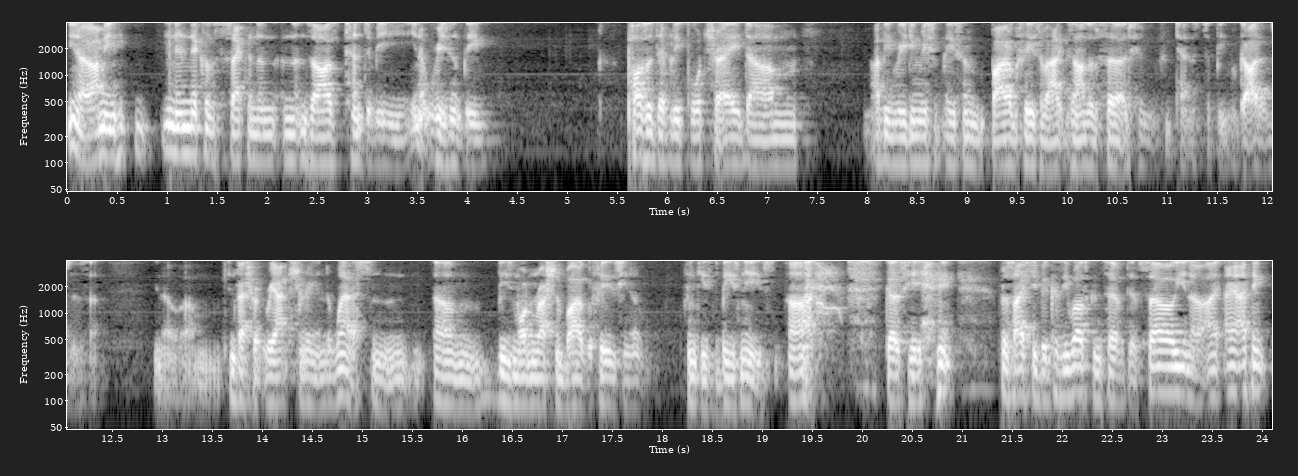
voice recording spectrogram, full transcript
you know, I mean, you know, Nicholas II and, and, and czars tend to be, you know, reasonably positively portrayed. Um, I've been reading recently some biographies of Alexander III, who, who tends to be regarded as a you know um, inveterate reactionary in the West, and um, these modern Russian biographies, you know, think he's the bee's knees because uh, he precisely because he was conservative. So you know, I, I think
